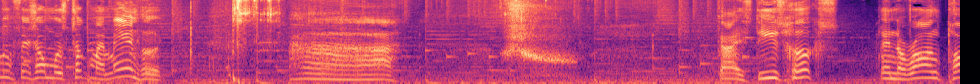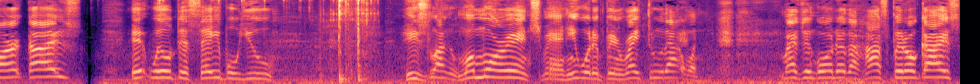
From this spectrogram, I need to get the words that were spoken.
Bluefish almost took my manhood. Ah. Guys, these hooks in the wrong part, guys, it will disable you. He's like one more inch, man. He would have been right through that one. Imagine going to the hospital, guys.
